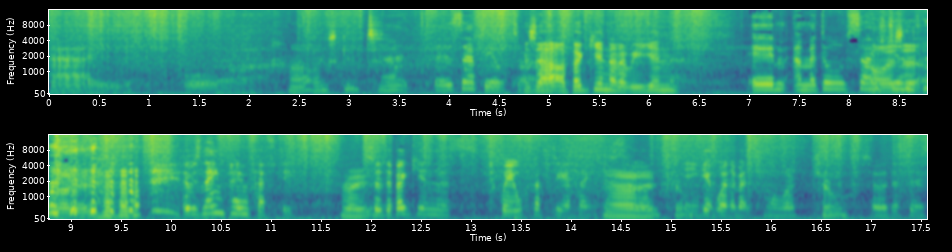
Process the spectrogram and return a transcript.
Pie. Oh, That looks good. that is a belter. Is that a big yin or a wee yin? Um, a middle sized Oh, is it? Alright. it was nine pound fifty. right. So the big yin was twelve fifty, I think. Alright, so cool. you can get one a bit smaller. Cool. So this is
